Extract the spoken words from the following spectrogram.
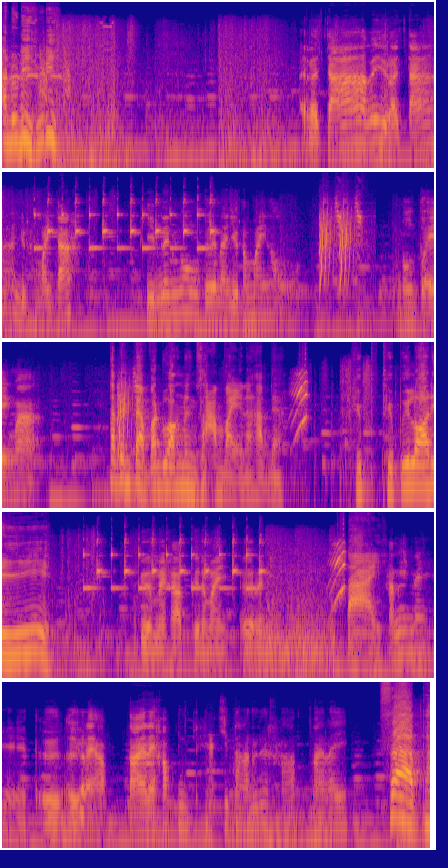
อะดูดิดูดิ ไอ้ละจ้าไม่อยู่ละจ้าอยู่ทำไมจ้าทีมเล่นโง่เกินนะอยู่ทำไมหนองงตัวเองว่าถ้าเป็นแบบว่าดวงหนึ่งสามไหวนะครับเนี่ยถือถือปืนรอดีคือทำไมครับคือทำไมเออแล้วนี่ตายท่านแน่เออเอออะไรครับ ตายอะไรครับแหกขี้ตาด้วยนะครับ ตายอะไรสภ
